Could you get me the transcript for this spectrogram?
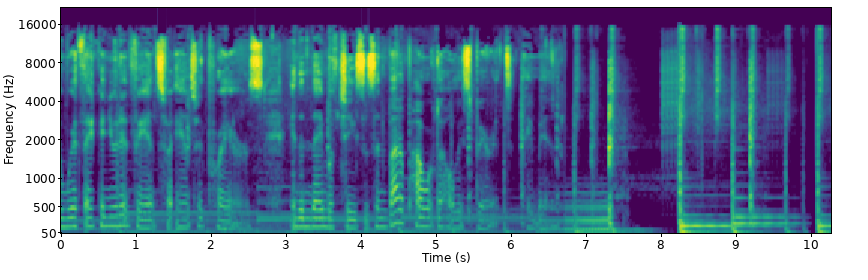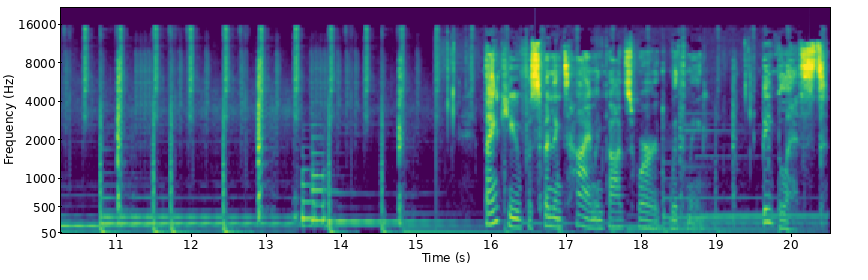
And we're thanking you in advance for answered prayers. In the name of Jesus and by the power of the Holy Spirit. Amen. Thank you for spending time in God's Word with me. Be blessed.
